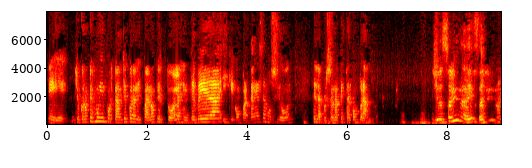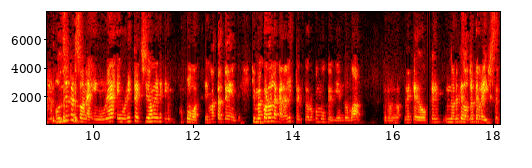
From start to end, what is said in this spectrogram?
Eh, yo creo que es muy importante para el hispano que toda la gente vea y que compartan esa emoción de la persona que está comprando. Yo soy una de esas. Ajá, 11 personas en una, en una inspección es, es como ba- es bastante gente. Yo me acuerdo la cara del inspector como que viendo, wow, pero no le quedó, que, no le quedó otro que reírse.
